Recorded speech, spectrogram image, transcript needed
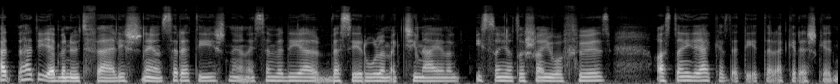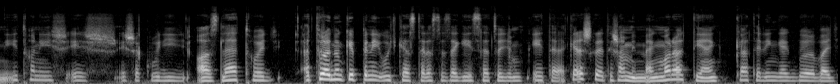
Hát, hát így ebben nőtt fel, és nagyon szereti is, nagyon nagy szenvedéllyel beszél róla, meg csinálja, meg iszonyatosan jól főz. Aztán így elkezdett étele kereskedni itthon is, és, és akkor úgy így az lett, hogy hát tulajdonképpen így úgy kezdte ezt az egészet, hogy étele kereskedett, és amit megmaradt, ilyen cateringekből, vagy,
